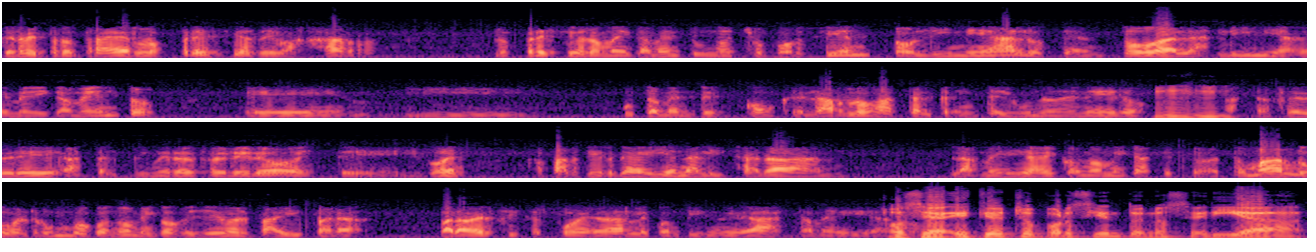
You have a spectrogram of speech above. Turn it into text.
de retrotraer los precios, de bajar los precios de los medicamentos un 8% lineal, o sea, en todas las líneas de medicamentos, eh, y justamente congelarlos hasta el 31 de enero, hasta febrero, hasta el primero de febrero, este, y bueno, a partir de ahí analizarán las medidas económicas que se va tomando o el rumbo económico que lleva el país para para ver si se puede darle continuidad a esta medida. O sea, este 8% no sería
